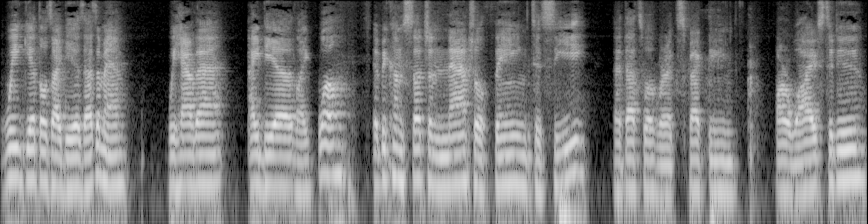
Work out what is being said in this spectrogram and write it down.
we get those ideas as a man. We have that idea, like, well, it becomes such a natural thing to see that that's what we're expecting our wives to do.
